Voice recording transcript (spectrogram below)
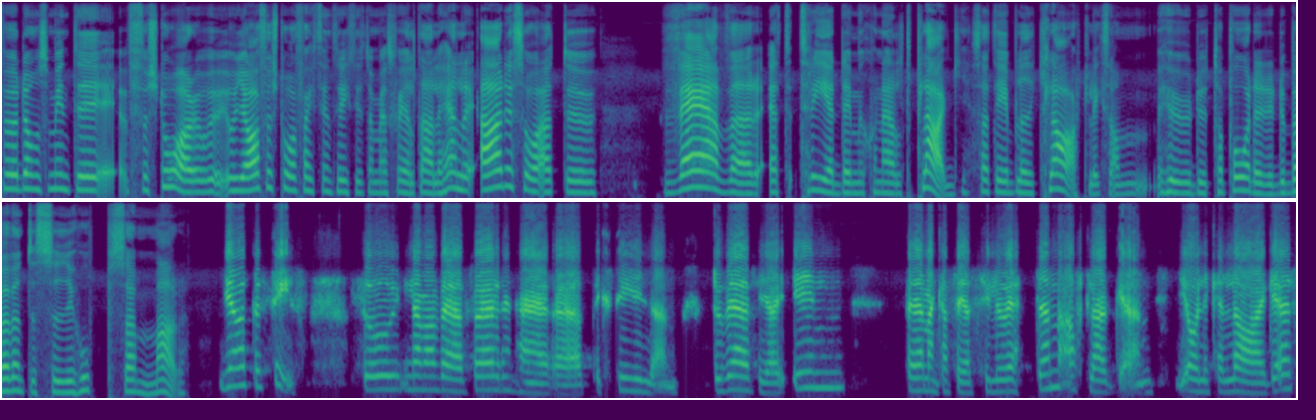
För de som inte förstår, och jag förstår faktiskt inte riktigt om jag ska vara helt ärlig heller, är det så att du väver ett tredimensionellt plagg så att det blir klart liksom hur du tar på dig det? Du behöver inte sy ihop sömmar. Ja, precis. Så när man väver den här eh, textilen, då väver jag in, eh, man kan säga siluetten av flaggan i olika lager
